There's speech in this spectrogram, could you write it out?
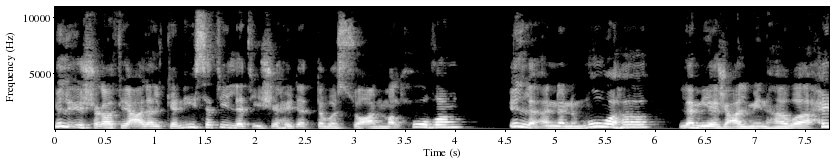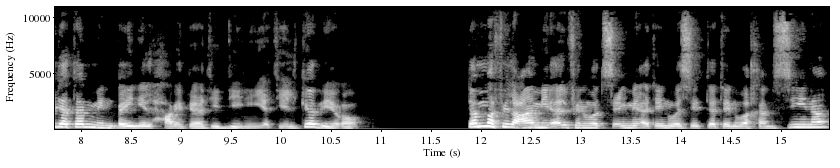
بالإشراف على الكنيسة التي شهدت توسعا ملحوظا إلا أن نموها لم يجعل منها واحدة من بين الحركات الدينية الكبيرة. تم في العام 1956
